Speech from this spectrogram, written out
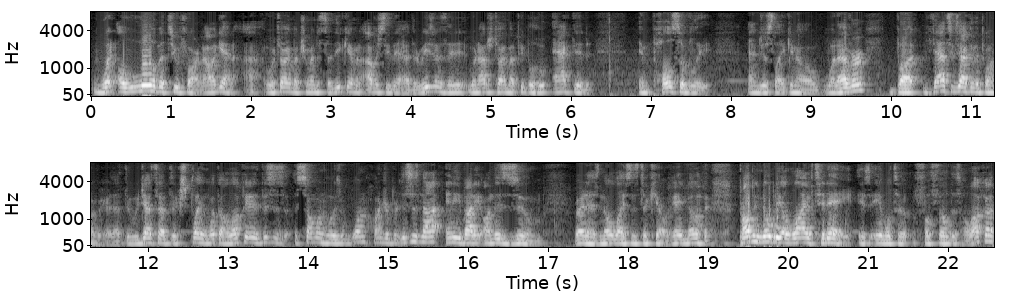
went a little bit too far. Now, again, uh, we're talking about tremendous tzaddikim, and obviously they had their reasons. They we're not just talking about people who acted impulsively and just like you know whatever. But that's exactly the point over here. That we just have to explain what the halacha is. This is someone who is one hundred. This is not anybody on this Zoom. Right, has no license to kill. Okay, no, probably nobody alive today is able to fulfill this halacha.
